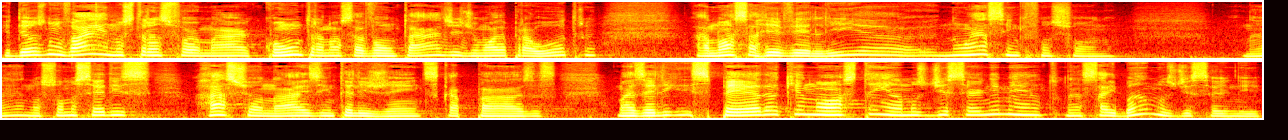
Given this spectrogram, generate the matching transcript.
E Deus não vai nos transformar contra a nossa vontade de uma hora para outra. A nossa revelia não é assim que funciona. Né? Nós somos seres racionais, inteligentes, capazes, mas Ele espera que nós tenhamos discernimento, né? saibamos discernir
